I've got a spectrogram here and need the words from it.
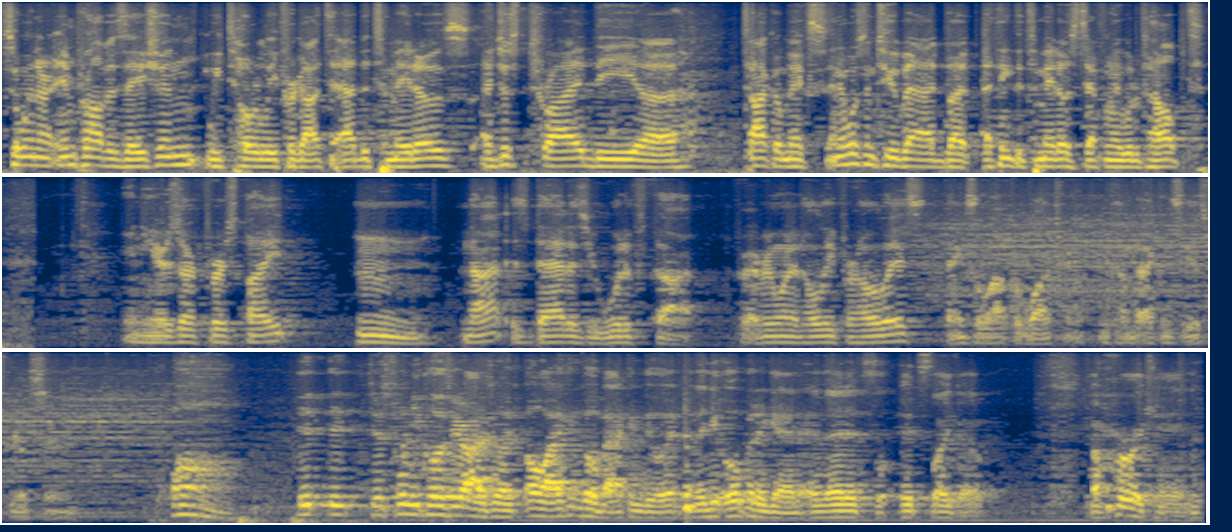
So in our improvisation, we totally forgot to add the tomatoes. I just tried the uh, taco mix, and it wasn't too bad, but I think the tomatoes definitely would have helped. And here's our first bite. Mmm, not as bad as you would have thought. For everyone at Holy Frijoles, thanks a lot for watching, and come back and see us real soon. oh, it, it just when you close your eyes, you're like, oh, I can go back and do it, and then you open again, and then it's it's like a a hurricane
